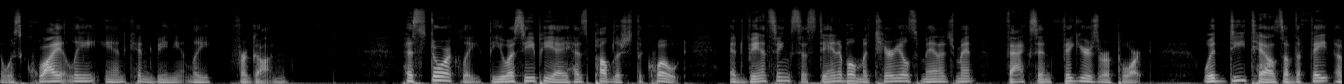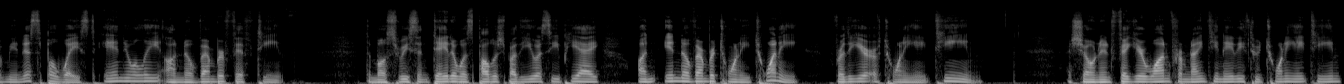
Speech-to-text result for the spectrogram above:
it was quietly and conveniently forgotten. Historically, the US EPA has published the quote, Advancing Sustainable Materials Management Facts and Figures report, with details of the fate of municipal waste annually on November 15th. The most recent data was published by the US EPA on, in November 2020 for the year of 2018. As shown in Figure 1 from 1980 through 2018,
